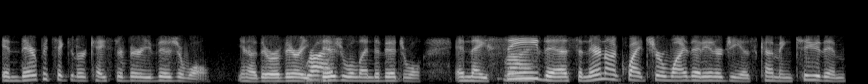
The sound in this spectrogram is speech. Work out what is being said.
in their particular case, they're very visual. You know, they're a very right. visual individual and they see right. this and they're not quite sure why that energy is coming to them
